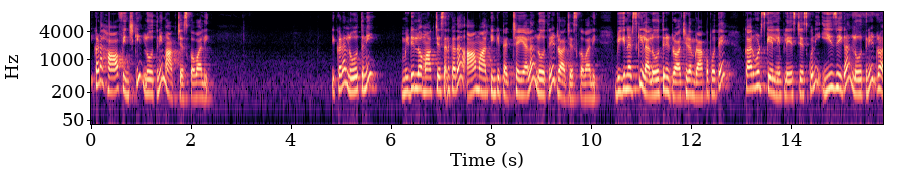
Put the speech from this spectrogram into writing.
ఇక్కడ హాఫ్ ఇంచ్కి లోతుని మార్క్ చేసుకోవాలి. ఇక్కడ లోతుని మిడిల్లో మార్క్ చేశాను కదా ఆ మార్కింగ్కి టచ్ చేయాలా లోతుని డ్రా చేసుకోవాలి. బిగినర్స్కి ఇలా లోతుని డ్రా చేయడం రాకపోతే కర్వుడ్ స్కేల్ని ప్లేస్ చేసుకొని ఈజీగా లోతుని డ్రా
